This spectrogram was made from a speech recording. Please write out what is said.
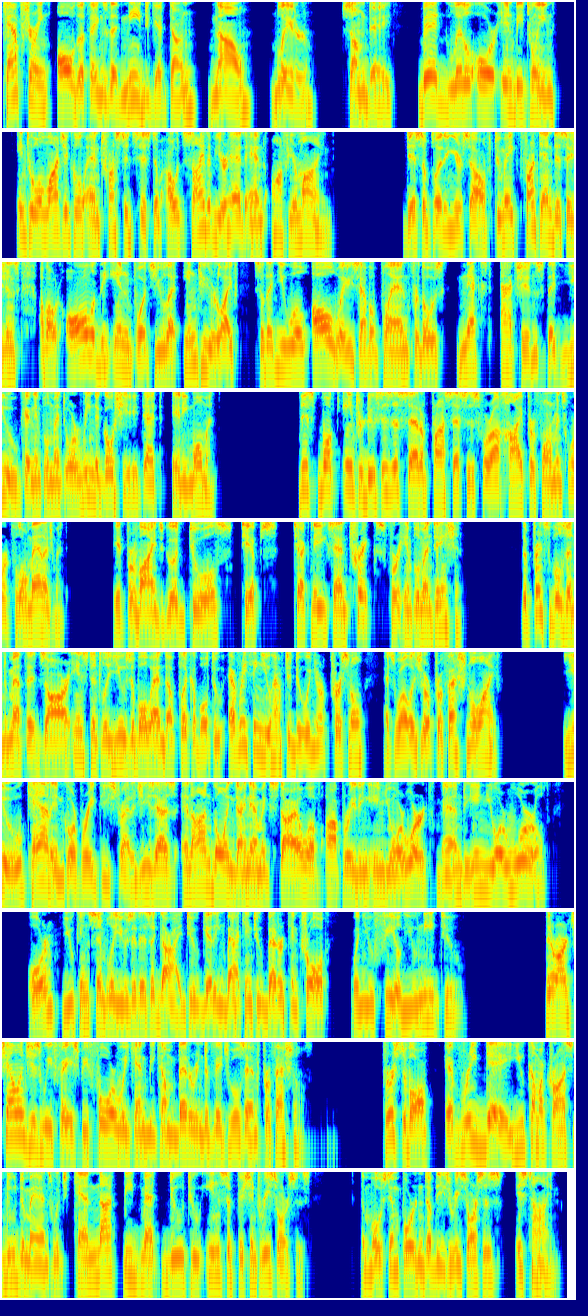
capturing all the things that need to get done now, later, someday, big, little, or in between, into a logical and trusted system outside of your head and off your mind. Disciplining yourself to make front end decisions about all of the inputs you let into your life so that you will always have a plan for those next actions that you can implement or renegotiate at any moment. This book introduces a set of processes for a high performance workflow management. It provides good tools, tips, techniques, and tricks for implementation. The principles and methods are instantly usable and applicable to everything you have to do in your personal as well as your professional life. You can incorporate these strategies as an ongoing dynamic style of operating in your work and in your world. Or you can simply use it as a guide to getting back into better control when you feel you need to. There are challenges we face before we can become better individuals and professionals. First of all, every day you come across new demands which cannot be met due to insufficient resources. The most important of these resources is time.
